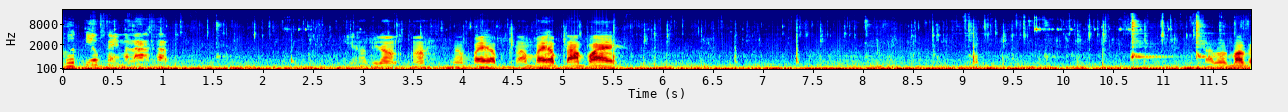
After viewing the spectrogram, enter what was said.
ก๋วยเตี๋ยวไก่มะระครับนี่ครับพี่น้องอะตามไปครับ ตามไปครับ ตามไป ตามรถบัสไป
